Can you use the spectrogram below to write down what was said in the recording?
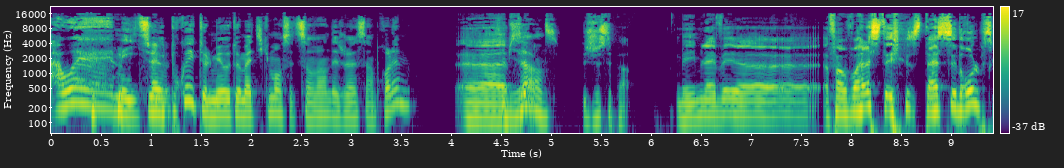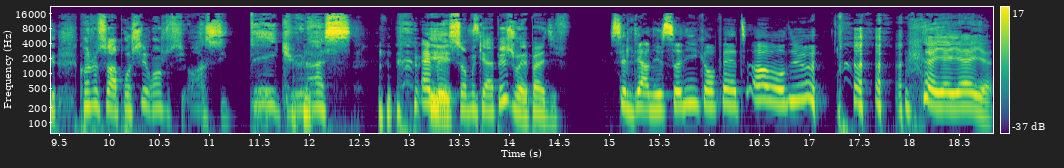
Ah ouais, mais il te- ouais. pourquoi il te le met automatiquement en 720 déjà? C'est un problème? Euh, C'est bizarre. peut-être- Je sais pas. Mais il me l'avait. euh, Enfin voilà, c'était c'était assez drôle parce que quand je me suis rapproché, vraiment, je me suis dit, oh, c'est dégueulasse. Eh, Et mais sur mon canapé, je voyais pas la diff. c'est le dernier Sonic en fait. Oh mon dieu. Aïe aïe aïe.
